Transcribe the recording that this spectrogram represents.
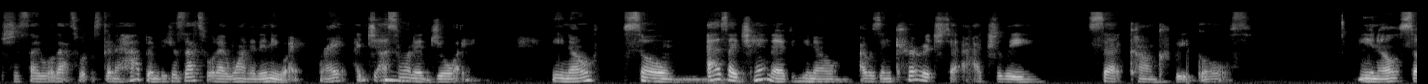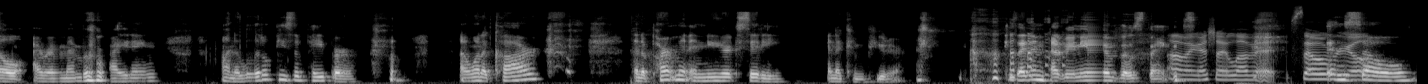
it's just like, well, that's what's going to happen because that's what I wanted anyway, right? I just mm-hmm. wanted joy, you know? So as I chanted, you know, I was encouraged to actually set concrete goals. You know, so I remember writing on a little piece of paper, I want a car, an apartment in New York City, and a computer. Because I didn't have any of those things. Oh my gosh, I love it. So and real. So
